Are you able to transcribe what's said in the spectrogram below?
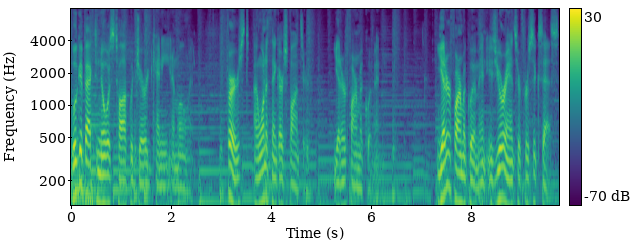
We'll get back to Noah's talk with Jared Kenny in a moment. First, I want to thank our sponsor, Yetter Farm Equipment. Yetter Farm Equipment is your answer for success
